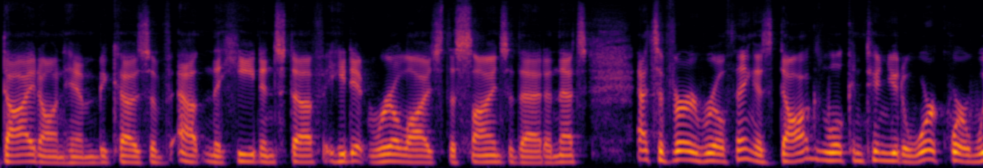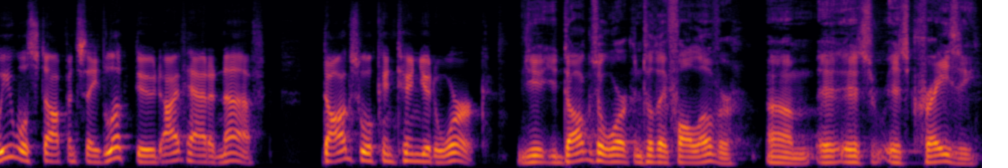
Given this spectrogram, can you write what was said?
died on him because of out in the heat and stuff. He didn't realize the signs of that, and that's that's a very real thing. Is dogs will continue to work where we will stop and say, "Look, dude, I've had enough." Dogs will continue to work. You, dogs will work until they fall over. Um, it, it's it's crazy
